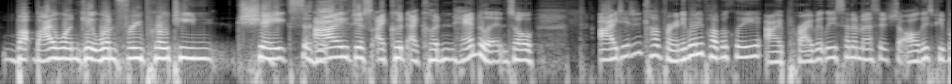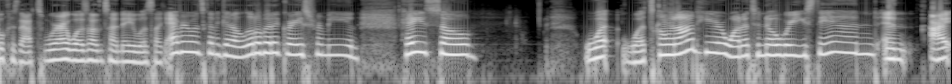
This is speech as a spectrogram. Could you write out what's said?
buy one get one free protein shakes. I just i could i couldn't handle it. And so i didn't come for anybody publicly. I privately sent a message to all these people because that's where i was on sunday was like everyone's gonna get a little bit of grace for me. And hey so what what's going on here? Wanted to know where you stand. And i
